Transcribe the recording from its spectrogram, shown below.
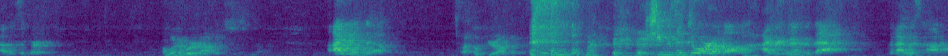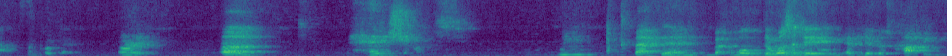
I was a bird. I wonder where Alice is now. I don't know. I hope you're out there. she was adorable. I remember that, but I was not Alice. Okay, all right. Um, headshots. We, back then, but, well, there was a day when we had to get those copied.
